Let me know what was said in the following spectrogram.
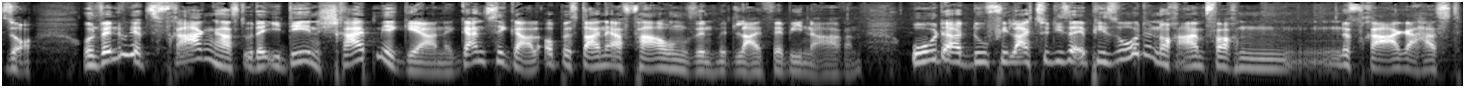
So, und wenn du jetzt Fragen hast oder Ideen, schreib mir gerne, ganz egal, ob es deine Erfahrungen sind mit Live-Webinaren oder du vielleicht zu dieser Episode noch einfach eine Frage hast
